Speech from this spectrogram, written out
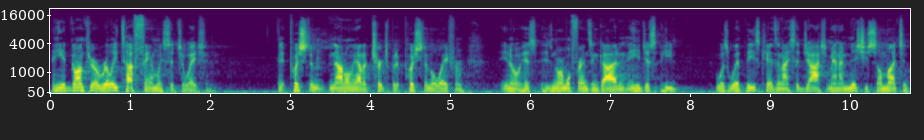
And he had gone through a really tough family situation. And it pushed him not only out of church, but it pushed him away from, you know, his, his normal friends and God. And he just, he was with these kids. And I said, Josh, man, I miss you so much. And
